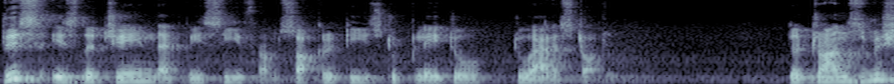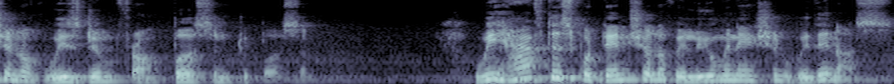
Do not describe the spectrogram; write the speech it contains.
This is the chain that we see from Socrates to Plato to Aristotle the transmission of wisdom from person to person. We have this potential of illumination within us.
